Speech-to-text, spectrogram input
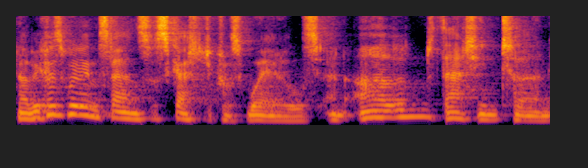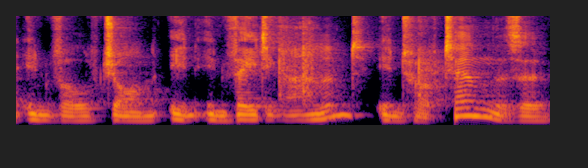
Now, because William's lands were scattered across Wales and Ireland, that in turn involved John in invading Ireland. In 1210, there's a,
